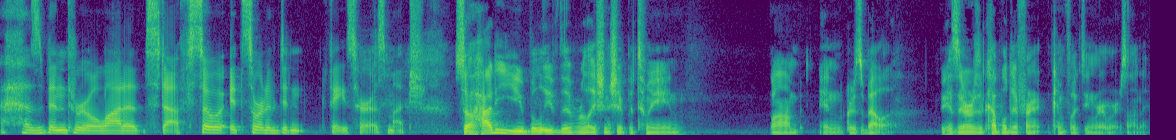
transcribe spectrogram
has been through a lot of stuff, so it sort of didn't faze her as much. So, how do you believe the relationship between Bomb and Grizabella? Because there's a couple different conflicting rumors on it.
